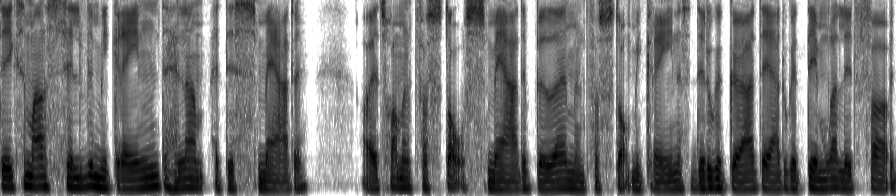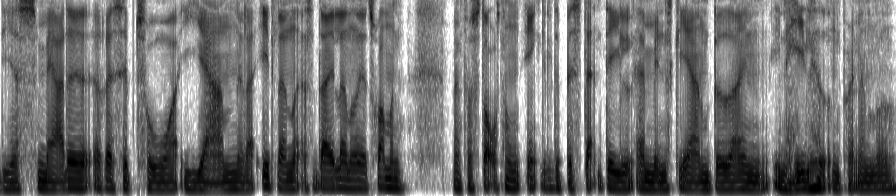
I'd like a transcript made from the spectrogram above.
det er ikke så meget selve migrænen, det handler om, at det er smerte. Og jeg tror, man forstår smerte bedre, end man forstår migræne. Så det, du kan gøre, det er, at du kan dæmre lidt for de her smertereceptorer i hjernen, eller et eller andet. Altså, der er et eller andet, jeg tror, man, man forstår sådan nogle enkelte bestanddele af menneskehjernen bedre end, end helheden på en eller anden måde.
